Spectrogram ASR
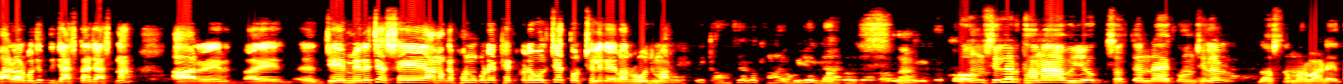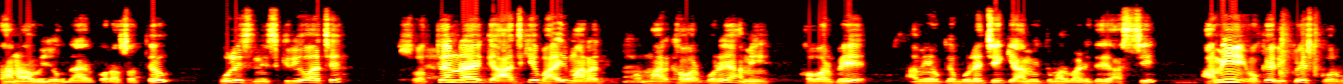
বারবার বলছে তুই যাস না যাস না। আর যে মেরেছে সে আমাকে ফোন করে ঠেট করে বলছে তোর ছেলেকে এবার রোজ মারবো। হ্যাঁ। কাউন্সিলর থানা অভিযোগ সত্যেন রায় কাউন্সিলর দশ নম্বর ওয়ার্ডে থানা অভিযোগ দায়ের করা সত্ত্বেও পুলিশ নিষ্ক্রিয় আছে। সত্যেন রায়কে আজকে ভাই মারা মার খাওয়ার পরে আমি খবর পেয়ে আমি ওকে বলেছি কি আমি তোমার বাড়িতে আসছি। আমি ওকে রিকোয়েস্ট করব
